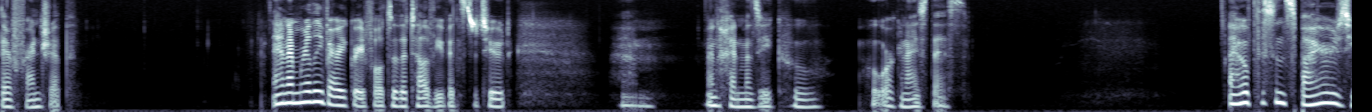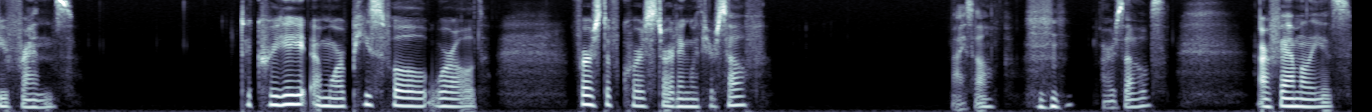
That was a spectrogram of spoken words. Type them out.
their friendship. And I'm really very grateful to the Tel Aviv Institute um, and Chen Mazik who, who organized this. I hope this inspires you, friends, to create a more peaceful world. First, of course, starting with yourself, myself, ourselves, our families,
